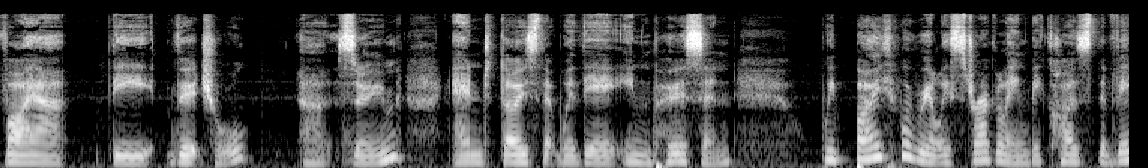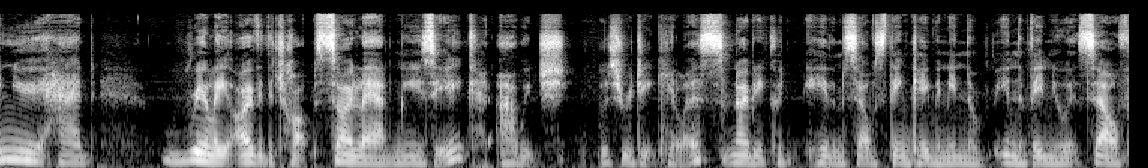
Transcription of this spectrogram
via the virtual uh, Zoom and those that were there in person, we both were really struggling because the venue had really over the top, so loud music, uh, which was ridiculous. Nobody could hear themselves think even in the in the venue itself.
